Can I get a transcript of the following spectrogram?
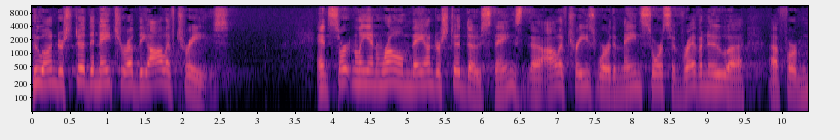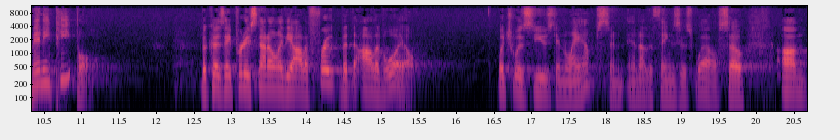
who understood the nature of the olive trees. And certainly in Rome, they understood those things. The olive trees were the main source of revenue uh, uh, for many people because they produced not only the olive fruit, but the olive oil, which was used in lamps and, and other things as well. So um,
